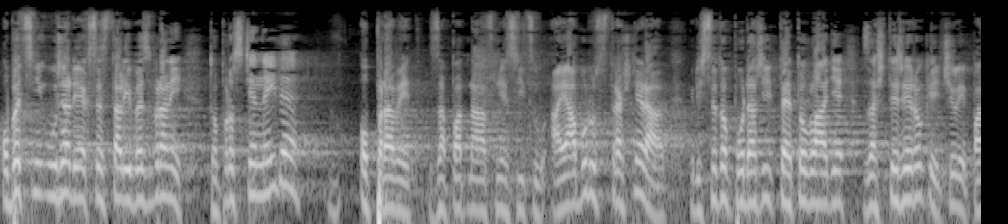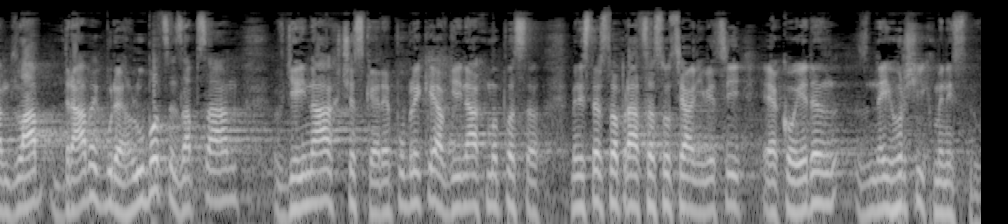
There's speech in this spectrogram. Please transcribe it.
obecní úřady, jak se staly bezbraný, to prostě nejde opravit za 15 měsíců. A já budu strašně rád, když se to podaří této vládě za čtyři roky. Čili pan Drábek bude hluboce zapsán v dějinách České republiky a v dějinách MPS, Ministerstva práce a sociálních věcí, jako jeden z nejhorších ministrů.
